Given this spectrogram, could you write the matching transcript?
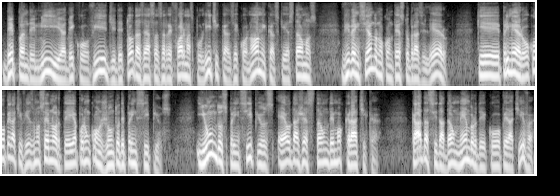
de pandemia, de Covid, de todas essas reformas políticas, econômicas que estamos vivenciando no contexto brasileiro, que, primeiro, o cooperativismo se norteia por um conjunto de princípios. E um dos princípios é o da gestão democrática. Cada cidadão membro de cooperativa,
